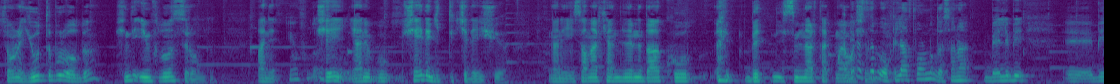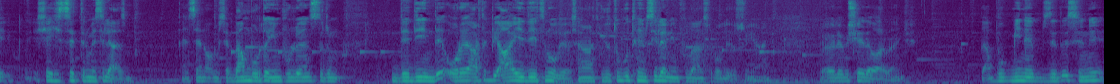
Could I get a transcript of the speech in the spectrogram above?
Sonra YouTuber oldu. Şimdi influencer oldu. Hani influencer şey oldu. yani bu şey de gittikçe değişiyor. Yani insanlar kendilerine daha cool isimler takmaya Biraz başladı. tabii o platformun da sana belli bir e, bir şey hissettirmesi lazım. Yani sen mesela ben burada influencer'ım dediğinde oraya artık bir aidiyetin oluyor. Sen artık YouTube'u temsilen influencer oluyorsun yani. Öyle bir şey de var bence. Ya bu bir nebze de seni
